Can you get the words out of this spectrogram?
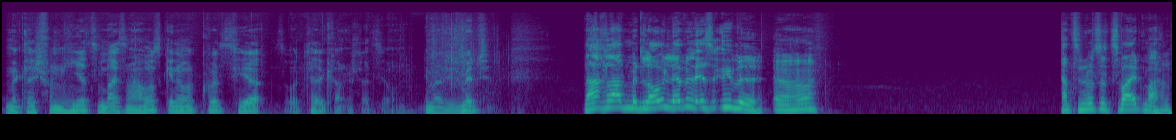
Wenn wir gleich von hier zum Weißen Haus gehen, aber kurz hier zur Hotelkrankenstation. Nehmen wir natürlich mit. Nachladen mit Low Level ist übel. Aha. Kannst du nur zu zweit machen.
